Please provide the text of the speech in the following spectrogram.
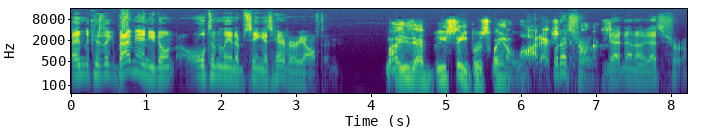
And because like Batman, you don't ultimately end up seeing his hair very often. Well, you, uh, you see Bruce Wayne a lot, actually. Well, that's true. comics. Yeah, no, no, that's true.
